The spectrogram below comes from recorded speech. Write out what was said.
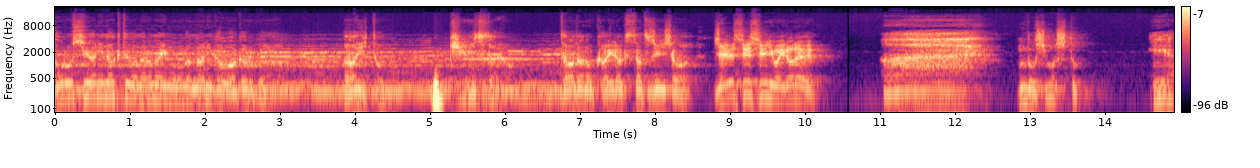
殺し屋になくてはならないものが何かわかるか愛と規律だよ ただの快楽殺人者は JCC にはいらねあえどうしましたーいや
